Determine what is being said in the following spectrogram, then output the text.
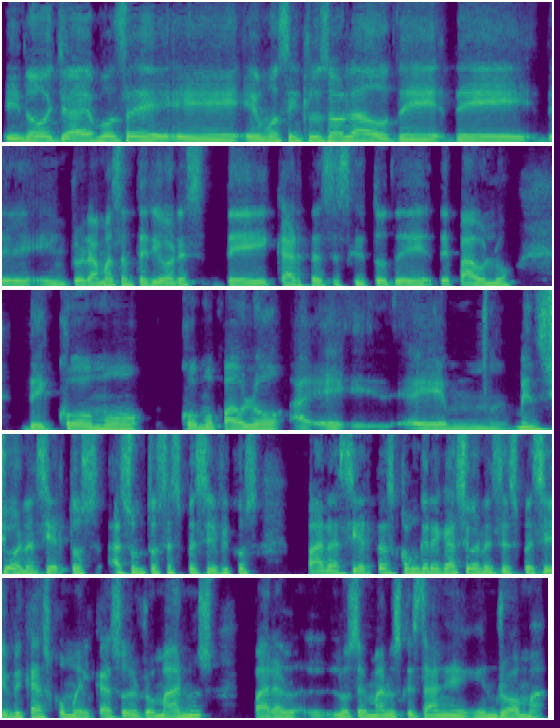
Y no, ya hemos, eh, eh, hemos incluso hablado de, de, de, en programas anteriores de cartas escritos de, de Pablo, de cómo, cómo Pablo eh, em, menciona ciertos asuntos específicos para ciertas congregaciones específicas, como el caso de Romanos, para los hermanos que están en, Roma,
